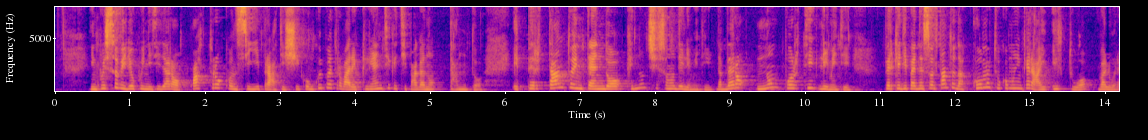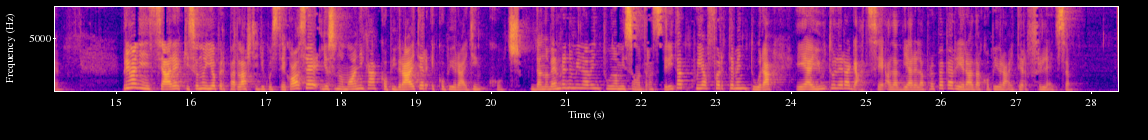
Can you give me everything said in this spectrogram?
In questo video quindi ti darò 4 consigli pratici con cui puoi trovare clienti che ti pagano tanto e pertanto intendo che non ci sono dei limiti, davvero non porti limiti, perché dipende soltanto da come tu comunicherai il tuo valore. Prima di iniziare, chi sono io per parlarti di queste cose? Io sono Monica, copywriter e copywriting coach. Da novembre 2021 mi sono trasferita qui a Fuerteventura e aiuto le ragazze ad avviare la propria carriera da copywriter freelance.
